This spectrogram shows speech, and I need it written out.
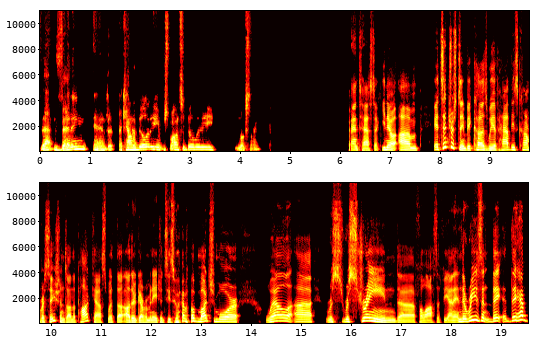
that vetting and accountability and responsibility looks like. Fantastic. You know, um, it's interesting because we have had these conversations on the podcast with the other government agencies who have a much more well uh res- restrained uh, philosophy on it and the reason they they have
